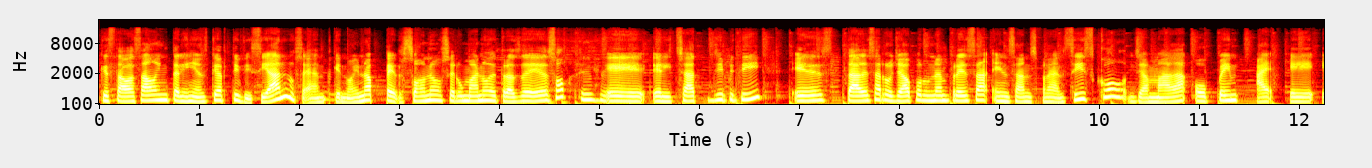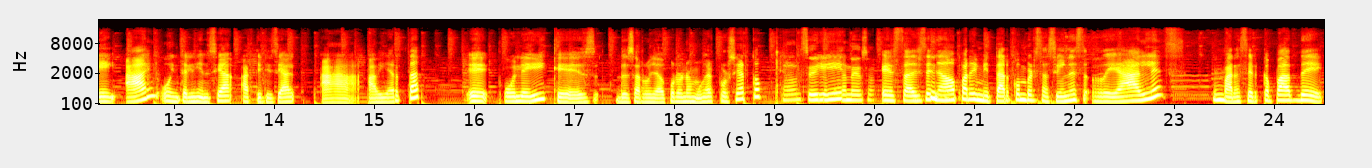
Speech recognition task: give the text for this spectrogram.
que está basado en inteligencia artificial, o sea, que no hay una persona o ser humano detrás de eso. Eh, el chat GPT está desarrollado por una empresa en San Francisco llamada OpenAI o Inteligencia Artificial Abierta. Eh, o leí que es desarrollado por una mujer, por cierto. Ah, sí, está diseñado para imitar conversaciones reales, para ser capaz de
